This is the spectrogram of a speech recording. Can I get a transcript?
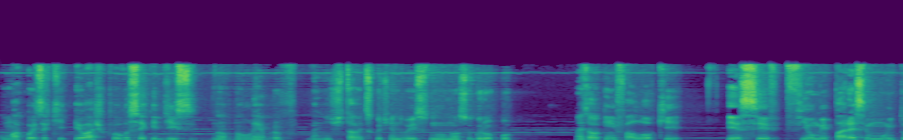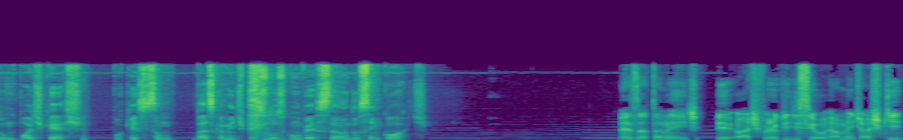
Uma coisa que eu acho que foi você que disse, não, não lembro, a gente estava discutindo isso no nosso grupo, mas alguém falou que esse filme parece muito um podcast, porque são basicamente pessoas conversando sem corte. Exatamente. Eu acho que foi eu que disse, eu realmente acho que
